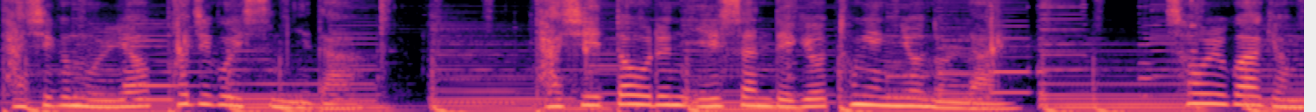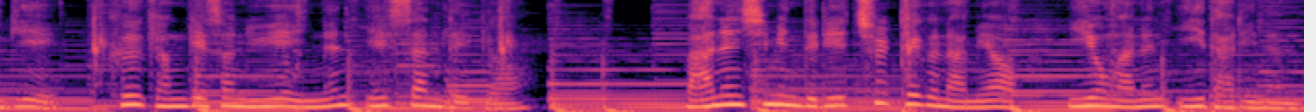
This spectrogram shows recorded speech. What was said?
다시금 울려 퍼지고 있습니다. 다시 떠오른 일산대교 통행료 논란. 서울과 경기, 그 경계선 위에 있는 일산대교. 많은 시민들이 출퇴근하며 이용하는 이 다리는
